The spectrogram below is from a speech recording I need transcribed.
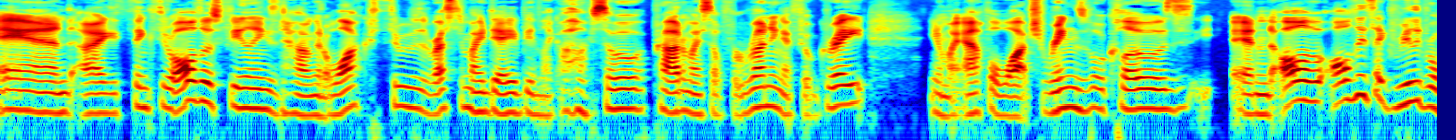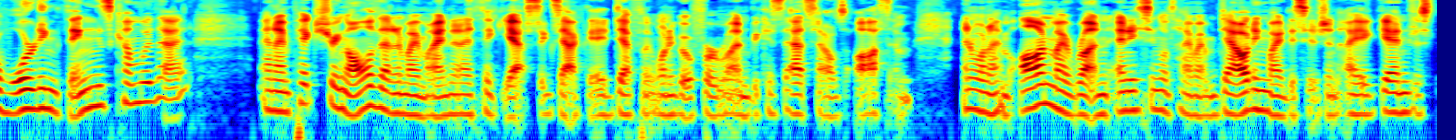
And I think through all those feelings and how I'm going to walk through the rest of my day being like, oh, I'm so proud of myself for running. I feel great. You know, my Apple Watch rings will close and all all these like really rewarding things come with that. And I'm picturing all of that in my mind. And I think, yes, exactly. I definitely want to go for a run because that sounds awesome. And when I'm on my run, any single time I'm doubting my decision, I again just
